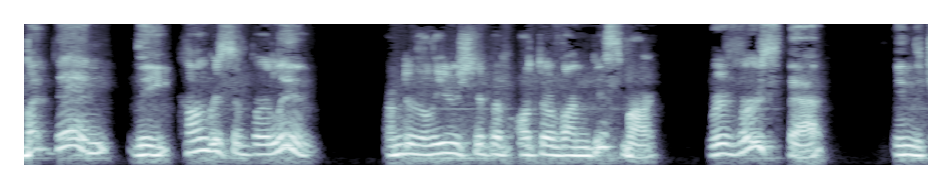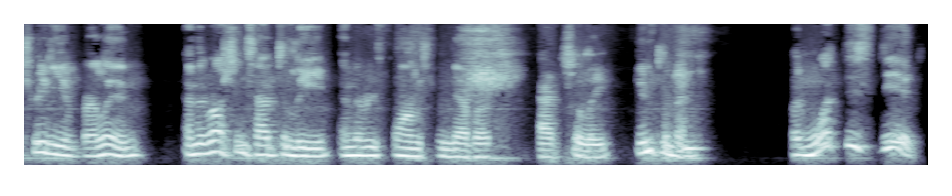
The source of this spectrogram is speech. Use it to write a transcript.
But then the Congress of Berlin, under the leadership of Otto von Bismarck, reversed that in the Treaty of Berlin, and the Russians had to leave, and the reforms were never actually implemented. But what this did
